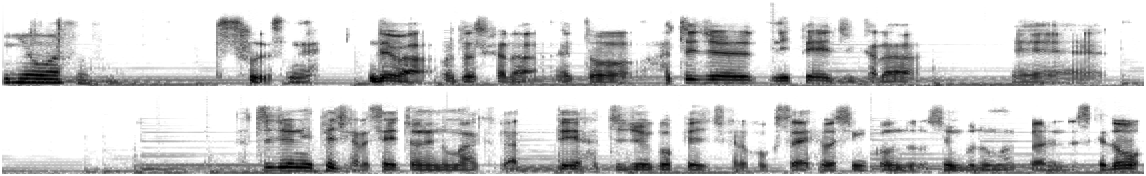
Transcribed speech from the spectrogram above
引用はそうですね。そうですね。では、私から、えっと、82ページから、えー、82ページから成長年のマークがあって、85ページから国際平和振興運動のシンボルマークがあるんですけど、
